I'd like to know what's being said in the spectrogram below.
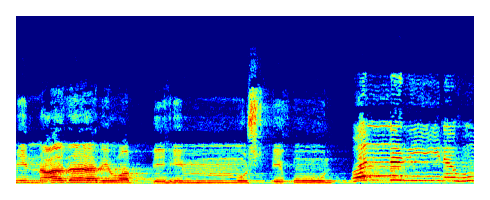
من عذاب ربهم مشفقون. والذين هم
